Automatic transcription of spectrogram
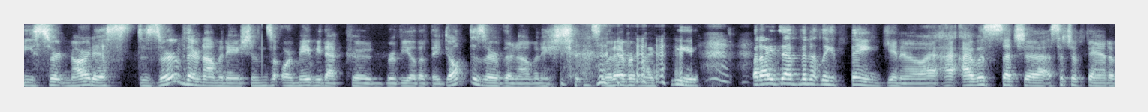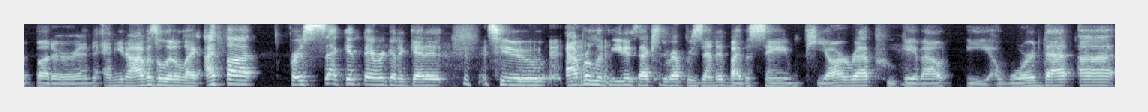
these certain artists deserve their nominations, or maybe that could reveal that they don't deserve their nominations, whatever it might be. But I definitely think, you know, I, I was such a such a fan of Butter, and and you know, I was a little like I thought for a second they were going to get it to Avril Lavigne is actually represented by the same PR rep who gave out the award that uh,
